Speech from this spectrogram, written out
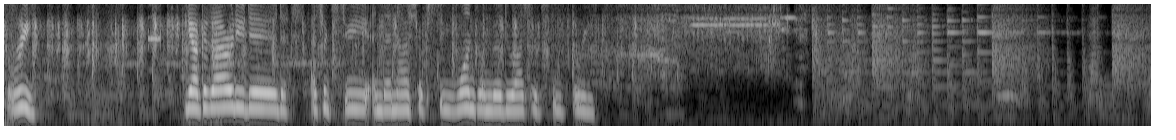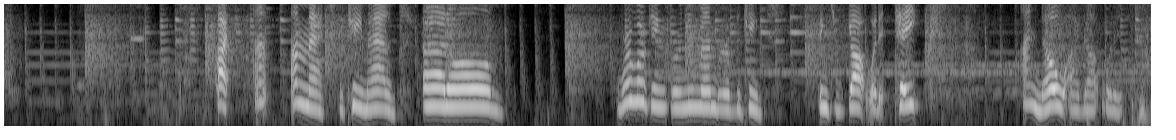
Three. Yeah, because I already did Asterix 3 and then Asterix 3 1, so I'm going to do Asterix 3 3. Team Adam. Adam! Um, we're looking for a new member of the team. Think you've got what it takes? I know I got what it takes.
